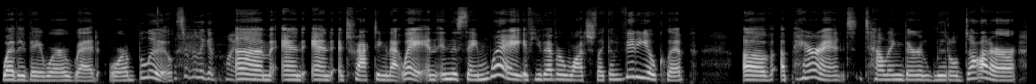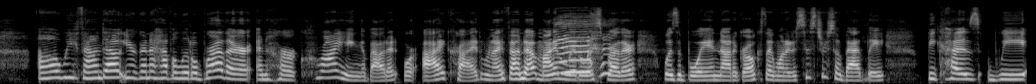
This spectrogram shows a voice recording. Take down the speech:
whether they were a red or a blue. That's a really good point. Um, and and attracting that way. And in the same way, if you've ever watched like a video clip of a parent telling their little daughter, oh, we found out you're going to have a little brother, and her crying about it, or I cried when I found out my littlest brother was a boy and not a girl because I wanted a sister so badly, because we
